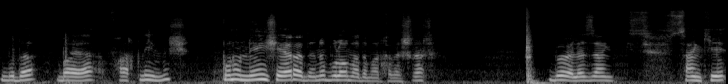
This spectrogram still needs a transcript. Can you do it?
Bu da baya farklıymış. Bunun ne işe yaradığını bulamadım arkadaşlar. Böyle sanki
